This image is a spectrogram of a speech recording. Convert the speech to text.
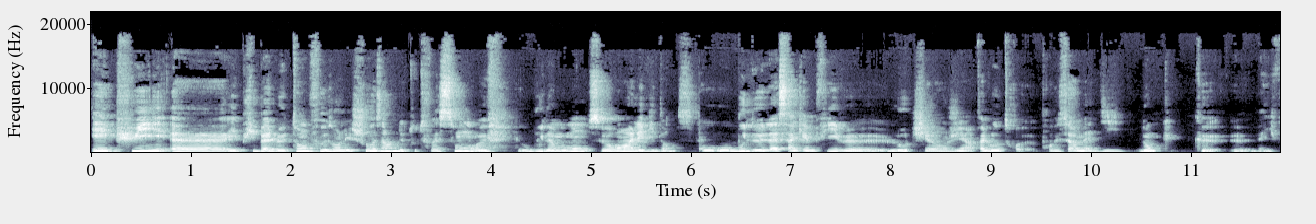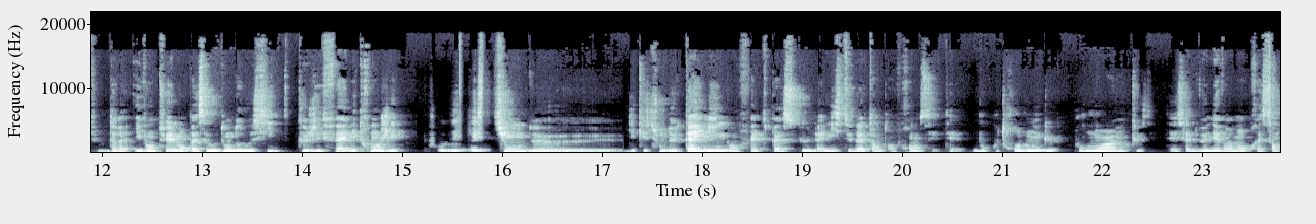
Et puis, euh, et puis bah, le temps faisant les choses, hein, de toute façon, euh, au bout d'un moment, on se rend à l'évidence. Au, bout de la cinquième FIV, l'autre chirurgien, enfin l'autre professeur m'a dit donc que bah, faudrait éventuellement passer au don d'ovocytes que j'ai fait à l'étranger pour des questions de des questions de timing en fait parce que la liste d'attente en France était beaucoup trop longue pour moi et que ça devenait vraiment pressant.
